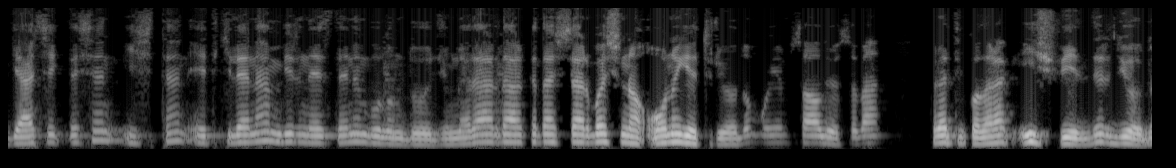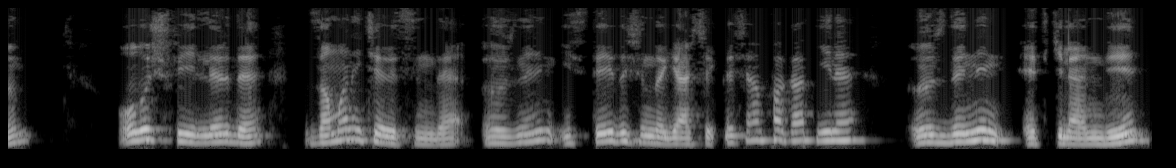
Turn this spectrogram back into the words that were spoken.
gerçekleşen işten etkilenen bir nesnenin bulunduğu cümlelerde arkadaşlar başına onu getiriyordum. Uyum sağlıyorsa ben pratik olarak iş fiildir diyordum. Oluş fiilleri de zaman içerisinde öznenin isteği dışında gerçekleşen fakat yine öznenin etkilendiği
